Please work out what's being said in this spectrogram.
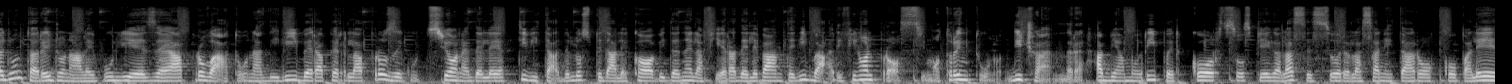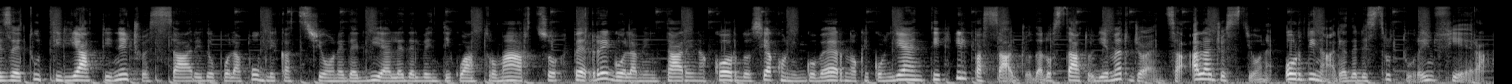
La giunta regionale pugliese ha approvato una delibera per la prosecuzione delle attività dell'ospedale Covid nella fiera del Levante di Bari fino al prossimo 31 dicembre. Abbiamo ripercorso, spiega l'assessore alla sanità Rocco Palese, tutti gli atti necessari dopo la pubblicazione del DL del 24 marzo per regolamentare in accordo sia con il governo che con gli enti il passaggio dallo stato di emergenza alla gestione ordinaria delle strutture in fiera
